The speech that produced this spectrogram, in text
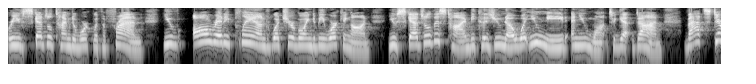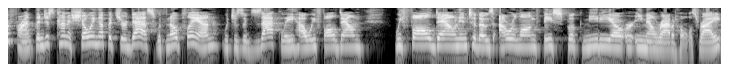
or you've scheduled time to work with a friend, you've already planned what you're going to be working on. You schedule this time because you know what you need and you want to get done. That's different than just kind of showing up at your desk with no plan, which is exactly how we fall down we fall down into those hour long Facebook media or email rabbit holes, right?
